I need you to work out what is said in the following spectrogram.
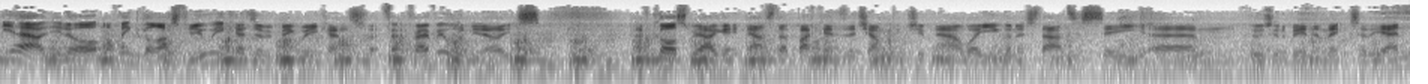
Yeah, you know, I think the last few weekends have been big weekends for, for, for everyone. You know, it's of course we are getting down to that back end of the championship now, where you're going to start to see um, who's going to be in the mix at the end.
